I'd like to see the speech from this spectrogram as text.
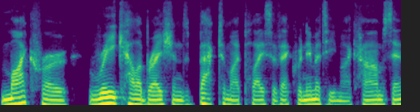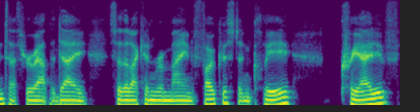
micro recalibrations back to my place of equanimity, my calm center throughout the mm-hmm. day, so that I can remain focused and clear, creative,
